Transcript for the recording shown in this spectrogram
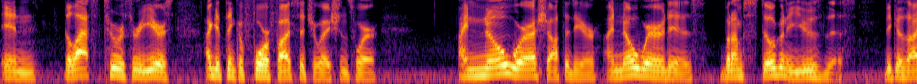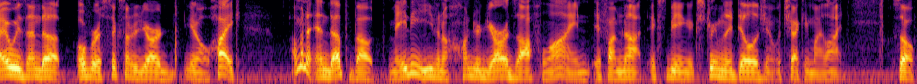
in the last two or three years. I could think of four or five situations where I know where I shot the deer, I know where it is, but I'm still going to use this because I always end up over a 600 yard, you know, hike. I'm going to end up about maybe even 100 yards offline if I'm not being extremely diligent with checking my line. So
